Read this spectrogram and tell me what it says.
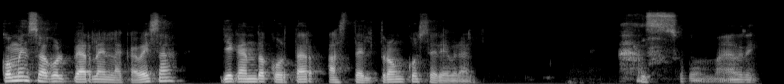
comenzó a golpearla en la cabeza, llegando a cortar hasta el tronco cerebral. A su madre.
